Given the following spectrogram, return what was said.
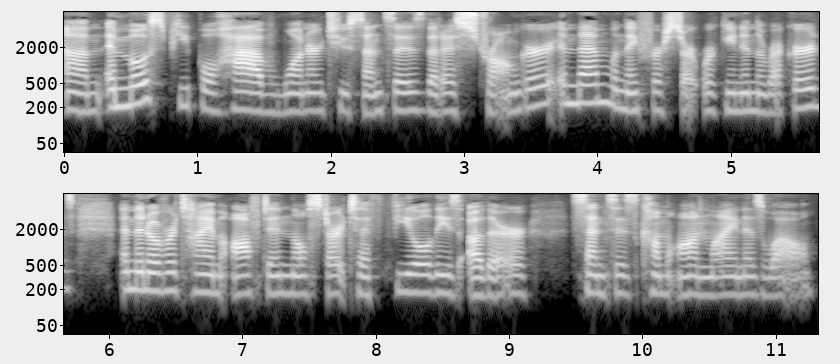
Um, and most people have one or two senses that are stronger in them when they first start working in the records. And then over time, often they'll start to feel these other senses come online as well.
